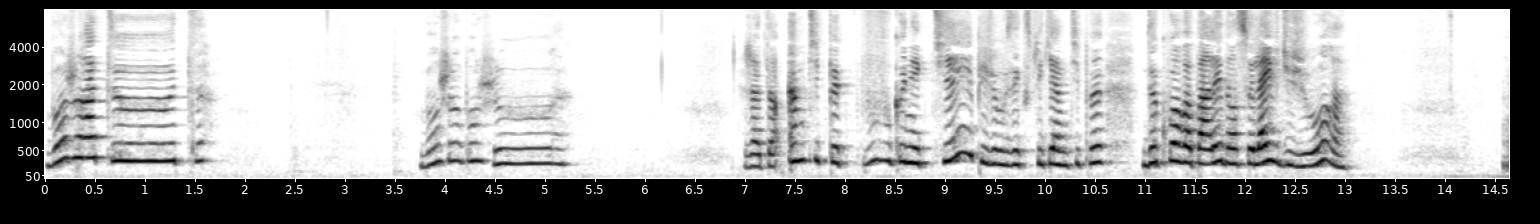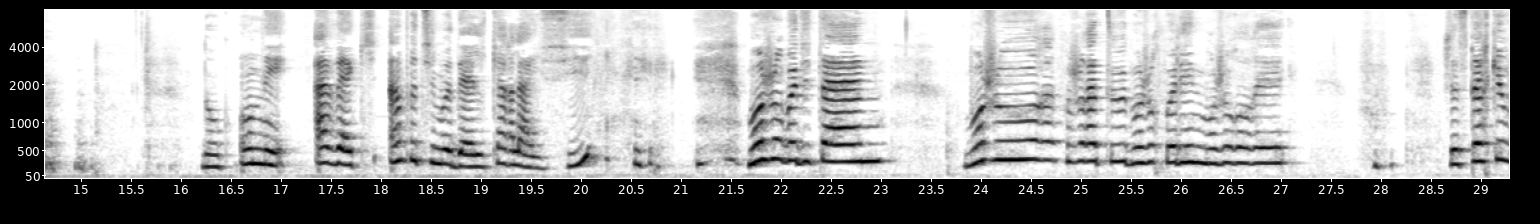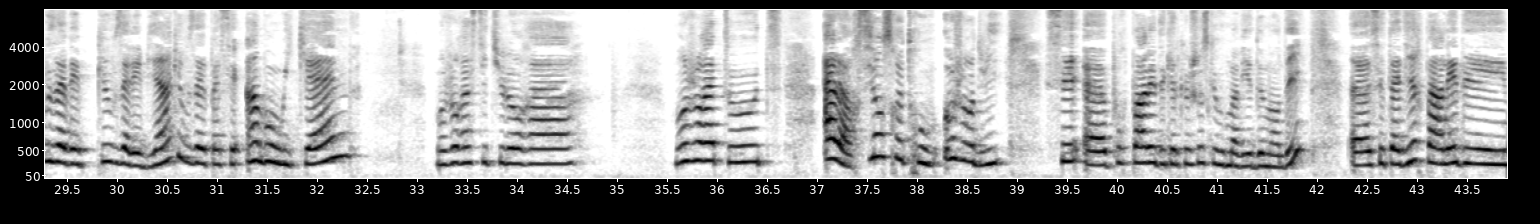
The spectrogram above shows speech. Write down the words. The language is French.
Bonjour à toutes Bonjour, bonjour J'attends un petit peu que vous vous connectiez et puis je vais vous expliquer un petit peu de quoi on va parler dans ce live du jour. Donc on est avec un petit modèle Carla ici. bonjour Bodytan Bonjour, bonjour à toutes, bonjour Pauline, bonjour Auré. J'espère que vous que vous allez bien, que vous avez passé un bon week-end. Bonjour Institut Laura. Bonjour à toutes. Alors, si on se retrouve aujourd'hui, c'est euh, pour parler de quelque chose que vous m'aviez demandé, euh, c'est-à-dire parler des,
